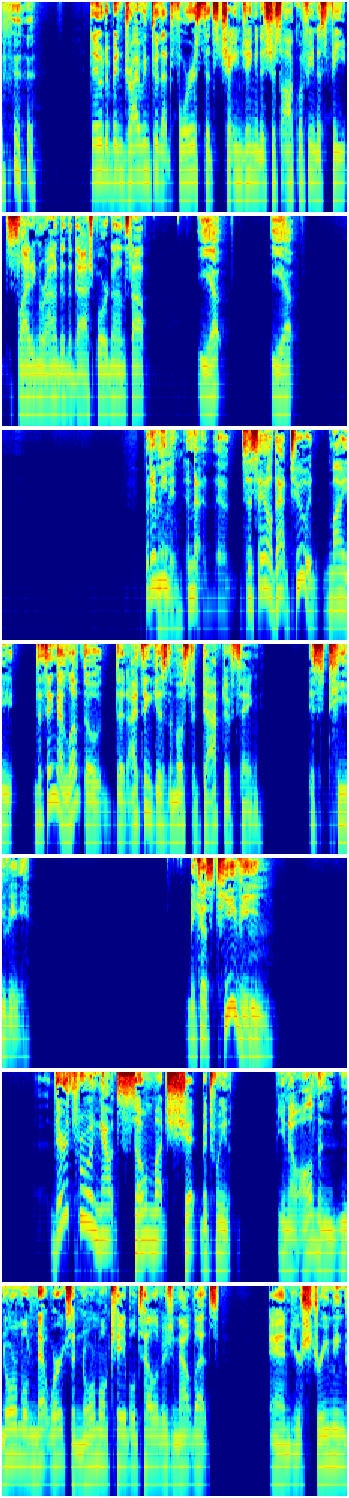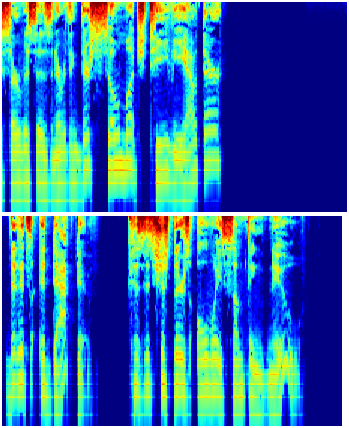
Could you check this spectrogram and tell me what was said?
They would have been driving through that forest that's changing and it's just Awkwafina's feet sliding around in the dashboard nonstop. yep. Yep. But I mean, So- and uh, to say all that too, my the thing I love though that I think is the most adaptive thing is TV. Because TV, Mm. they're throwing out so much shit between, you know, all the normal networks and normal cable television outlets and your streaming services and everything. There's so much TV out there that it's adaptive because it's just there's always something new.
